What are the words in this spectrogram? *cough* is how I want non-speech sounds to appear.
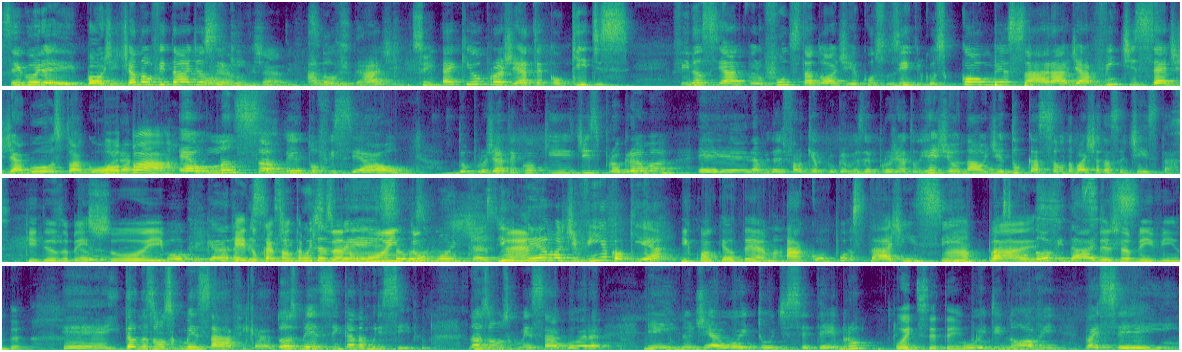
Segure aí. Bom, gente, a novidade é o Qual seguinte. É a novidade? A novidade Sim. é que o projeto EcoKids, financiado pelo Fundo Estadual de Recursos Hídricos, começará dia 27 de agosto agora. Opa! É o lançamento oficial do Projeto EcoKids, programa, é, na verdade falo que é programa, mas é Projeto Regional de Educação da Baixada Santista. Que Deus então, abençoe. Obrigada. Porque a educação está precisando muito. muitas. E é? o tema, adivinha qual que é? E qual que é o tema? A compostagem em si, ah, mas com novidades. Seja bem-vinda. É, então nós vamos começar a ficar dois meses em cada município. Nós vamos começar agora em, no dia 8 de setembro. 8 de setembro. 8 e 9 vai ser em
